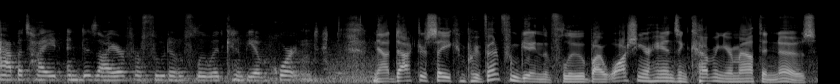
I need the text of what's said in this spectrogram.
appetite and desire for food and fluid can be important. Now doctors say you can prevent from getting the flu by washing your hands and covering your mouth and nose,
